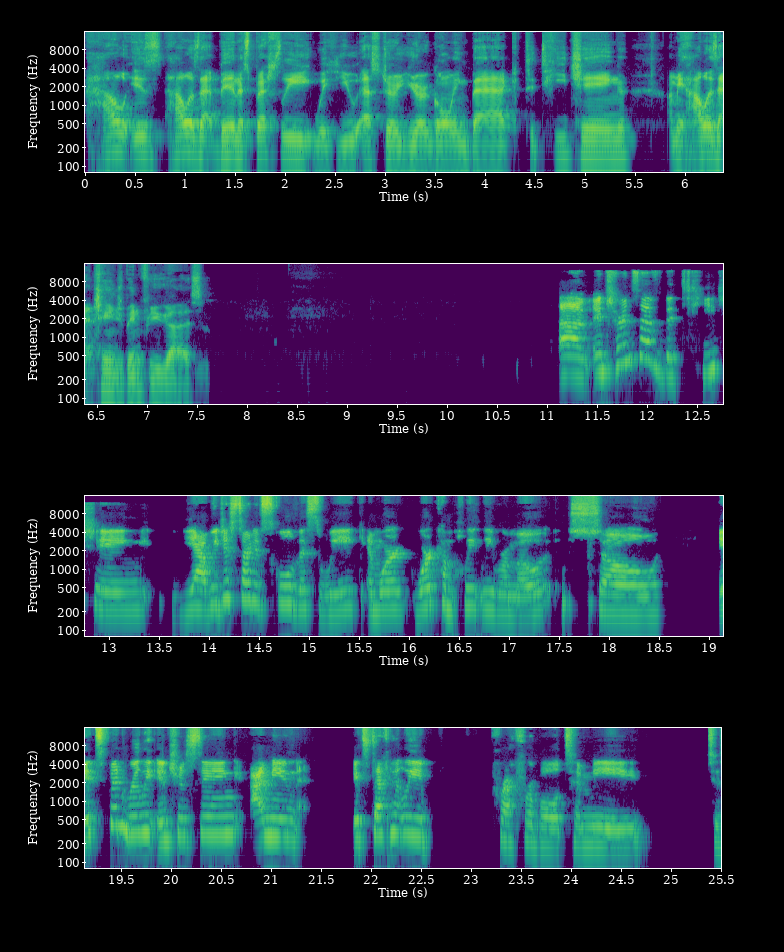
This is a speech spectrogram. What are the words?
how is how has that been, especially with you, Esther? You're going back to teaching. I mean, how has that change been for you guys? Um, in terms of the teaching, yeah, we just started school this week, and we're we're completely remote. So it's been really interesting. I mean, it's definitely preferable to me to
